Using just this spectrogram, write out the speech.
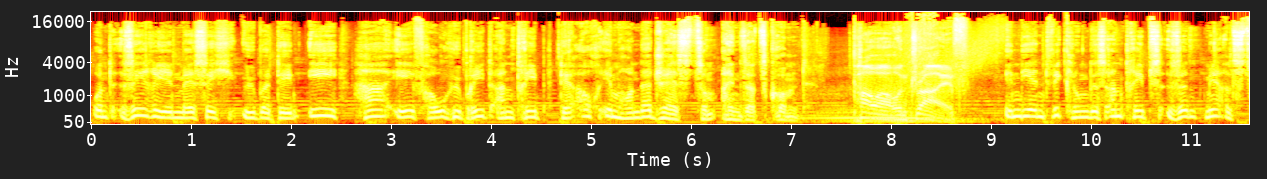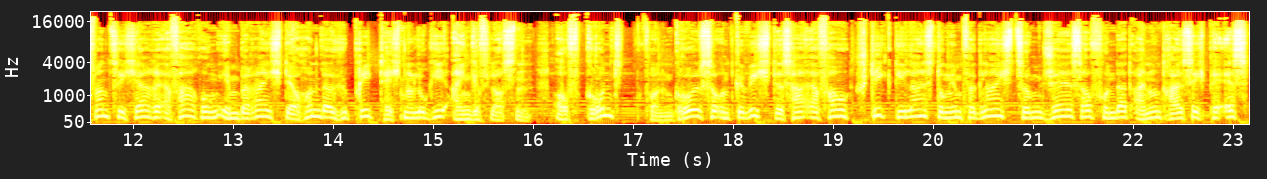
und serienmäßig über den E-HEV Hybridantrieb, der auch im Honda Jazz zum Einsatz kommt. Power und Drive in die Entwicklung des Antriebs sind mehr als 20 Jahre Erfahrung im Bereich der Honda Hybrid-Technologie eingeflossen. Aufgrund von Größe und Gewicht des HRV stieg die Leistung im Vergleich zum Jazz auf 131 PS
